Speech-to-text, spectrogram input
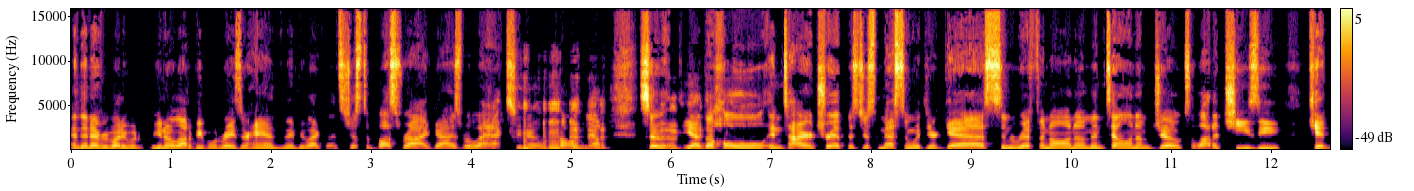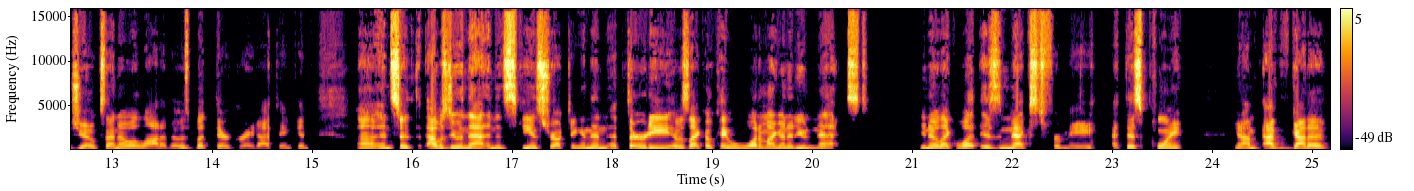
And then everybody would, you know, a lot of people would raise their hand and they'd be like, "Well, it's just a bus ride, guys. Relax, you know, calm down." So Okay. yeah, the whole entire trip is just messing with your guests and riffing on them and telling them jokes. A lot of cheesy kid jokes. I know a lot of those, but they're great, I think. And uh, and so I was doing that and then ski instructing. And then at 30, it was like, okay, well, what am I going to do next? You know, like what is next for me at this point? You know, I'm, I've got to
